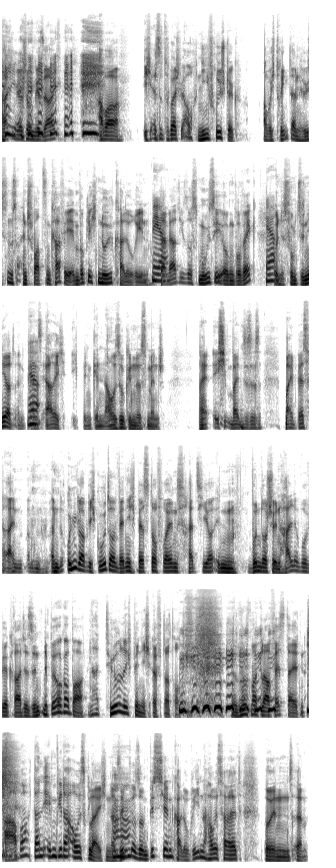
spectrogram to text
hatten wir schon gesagt. Aber ich esse zum Beispiel auch nie Frühstück. Aber ich trinke dann höchstens einen schwarzen Kaffee, eben wirklich null Kalorien. Ja. Da wäre dieser Smoothie irgendwo weg Ja. und es funktioniert. Und ganz Ja. ehrlich, ich bin genauso Genussmensch. Nein, Ich meine, das ist mein besser, ein, ein unglaublich guter, wenn nicht bester Freund, hat hier in wunderschönen Halle, wo wir gerade sind, eine Burgerbar. Natürlich bin ich öfter dort. das muss man klar festhalten. Aber dann eben wieder ausgleichen. Da sind wir so ein bisschen Kalorienhaushalt und ähm,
